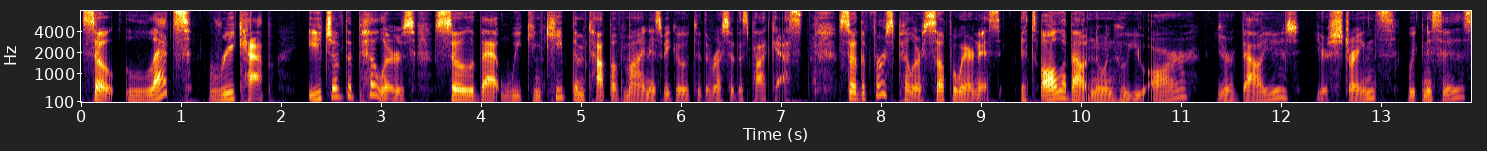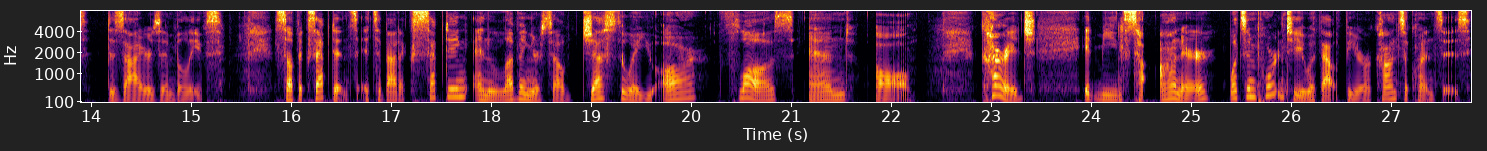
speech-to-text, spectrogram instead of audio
So let's recap each of the pillars so that we can keep them top of mind as we go through the rest of this podcast. So, the first pillar, self awareness, it's all about knowing who you are, your values, your strengths, weaknesses, desires, and beliefs. Self acceptance, it's about accepting and loving yourself just the way you are, flaws and all. Courage, it means to honor what's important to you without fear or consequences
